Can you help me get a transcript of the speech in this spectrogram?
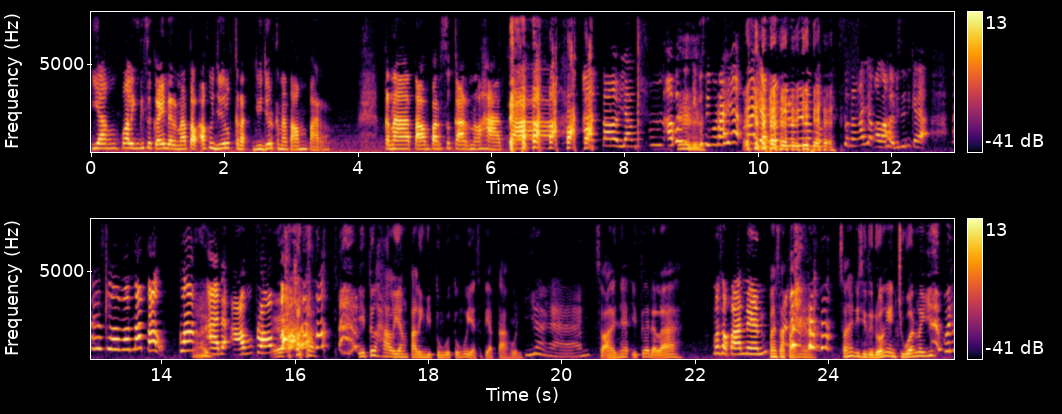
yang paling disukain dari Natal, aku jujur kena, jujur kena tampar. Kena tampar Soekarno Hatta atau yang hmm, apa itu sih Raya Raya yang biru-biru tuh. Seneng aja kalau habis ini kayak eh selamat Natal. Plak, ada amplop. itu hal yang paling ditunggu-tunggu ya setiap tahun. Iya kan? Soalnya itu adalah Masa panen. masa panen. Soalnya di situ doang yang cuan lagi.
